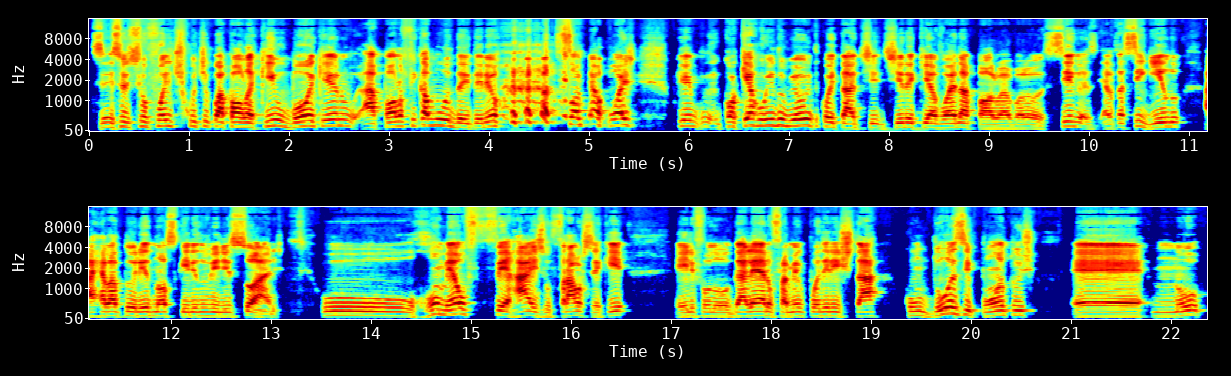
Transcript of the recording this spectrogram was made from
se, se, eu for discutir com a Paula aqui, o bom é que a Paula fica muda, entendeu? Só minha voz, porque qualquer ruído meu, coitado, tira aqui a voz da Paula. Ela falou, siga, ela está seguindo a relatoria do nosso querido Vinícius Soares. O Romel Ferraz, o Frauster aqui, ele falou: galera, o Flamengo poderia estar com 12 pontos é, no,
